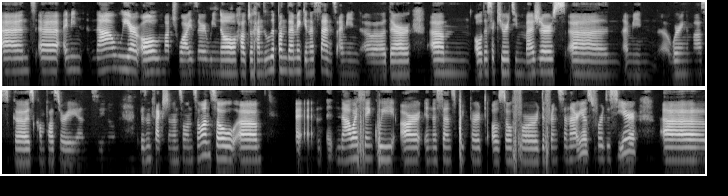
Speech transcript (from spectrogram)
And uh, I mean, now we are all much wiser. We know how to handle the pandemic in a sense. I mean, uh, there are um, all the security measures. I mean, wearing a mask uh, is compulsory and you know disinfection and so on and so on. So uh, now I think we are, in a sense, prepared also for different scenarios for this year. Uh,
